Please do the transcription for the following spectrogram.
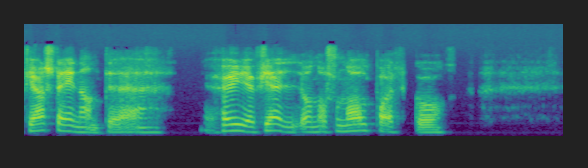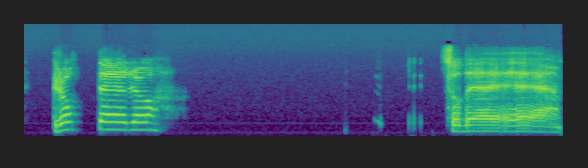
fjærsteinene til høye fjell og nasjonalpark og grotter og Så det er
